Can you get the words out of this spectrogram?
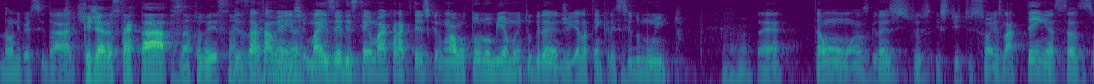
da universidade. Que gera startups, né, tudo isso, né? Exatamente, uhum. mas eles têm uma característica, uma autonomia muito grande, e ela tem crescido muito. Uhum. Né? Então, as grandes instituições lá têm essas.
